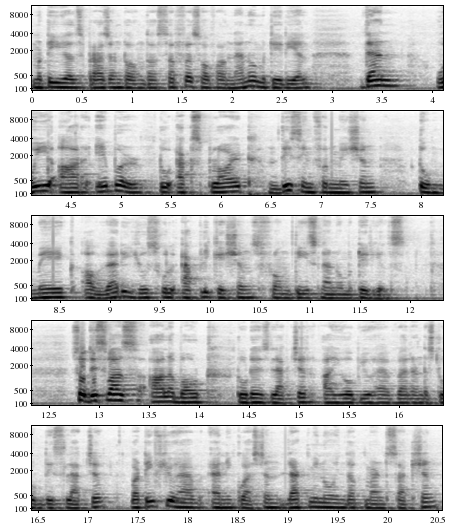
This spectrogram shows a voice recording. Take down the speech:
materials present on the surface of a nanomaterial, then we are able to exploit this information to make a very useful applications from these nanomaterials. So this was all about today's lecture. I hope you have well understood this lecture. But if you have any question, let me know in the comment section.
